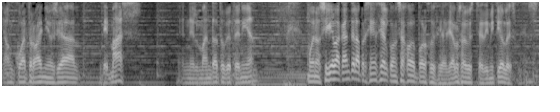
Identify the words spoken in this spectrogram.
y aún cuatro años ya de más en el mandato que tenían. Bueno, sigue vacante la presidencia del Consejo del Poder Judicial, ya lo sabe usted, dimitió Lesmes.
